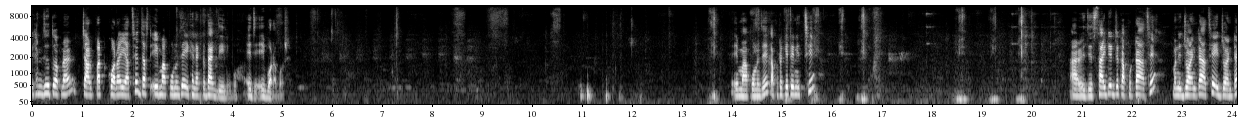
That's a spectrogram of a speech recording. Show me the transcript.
এখানে যেহেতু আপনার চার পাট করাই আছে, জাস্ট এই মাপ অনুযায়ী এখানে একটা দাগ দিয়ে নিব। এই যে, এই বরাবর। এই মাপ অনুযায়ী কাপড়টা কেটে নিচ্ছি। আর এই যে সাইডের যে কাপড়টা আছে মানে জয়েন্টটা আছে, এই জয়েন্টটা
